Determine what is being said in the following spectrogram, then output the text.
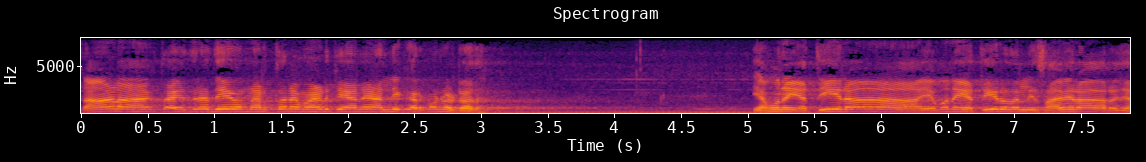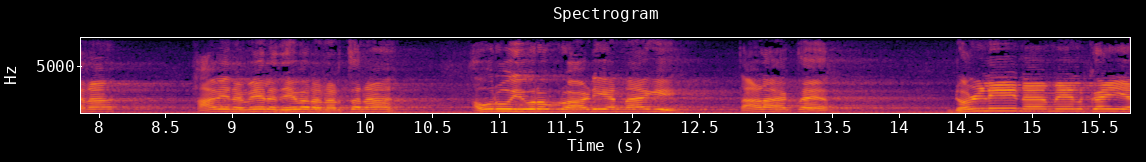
ತಾಣ ಹಾಕ್ತಾ ಇದ್ರೆ ದೇವರ ನರ್ತನೆ ಮಾಡ್ತೀಯಾನೆ, ಅಲ್ಲಿ ಕರ್ಕೊಂಡು ಹೊಟ್ಟೋದ ಯಮುನೆಯ ತೀರ, ಯಮುನೆಯ ತೀರದಲ್ಲಿ ಸಾವಿರಾರು ಜನ, ಹಾವಿನ ಮೇಲೆ ದೇವರ ನರ್ತನ. ಅವರು ಇವರೊಬ್ಬರು ಆಡಿಯನ್ನಾಗಿ ತಾಳ ಇದ್ದಾರೆ. ಡೊಳ್ಳಿನ ಮೇಲ್ಕೈಯ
